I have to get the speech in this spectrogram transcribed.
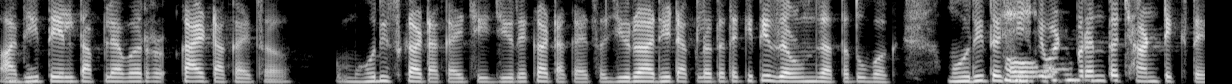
आधी तेल तापल्यावर काय टाकायचं? मोहरीच का टाकायची? जिरे का टाकायचं? जिरं आधी टाकलं तर ते किती जळून जातं तू बघ. मोहरी तशी हो, शेवटपर्यंत छान टिकते.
